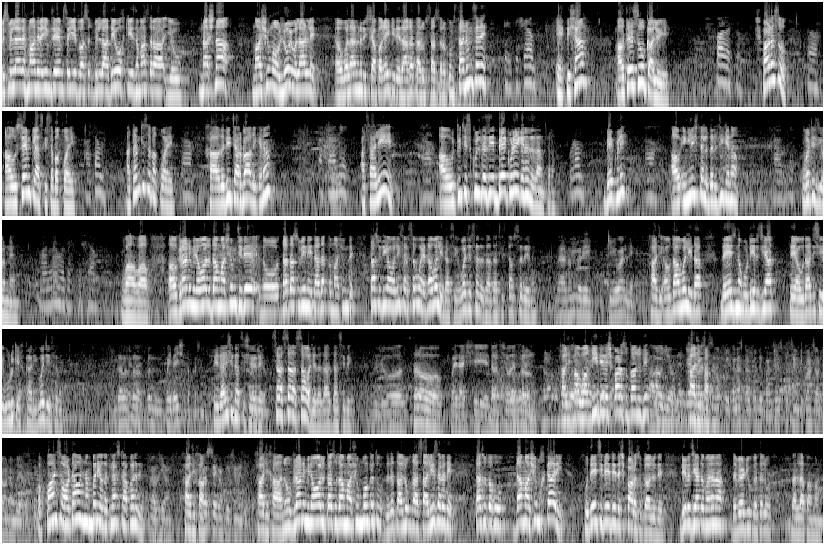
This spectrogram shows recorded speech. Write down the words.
بسم الله الرحمن الرحیم زم سید واثق بالله دی وخت کې زما سره یو ناشنا ماشوم او لوی ولاړل ولان لري شپږی کې داغه تعارف تاسو سره کوم ستانوم سره احتشام احتشام او ته سو کالوي شپارسو او سیم کلاس کې سبق وای اتم اتم کې سبق وای خاو د دې چار باغ کې نه اسالی اسالی او ته چې سکول ته ځې بیک وړې کنه ځان سره وړم بیک وړي او انګلیش ته درځي که نه وټ از یور نیم واه واه او ګران مینوالو دا ماشوم چې دی نو دا تاسو وینئ دا دغه ماشوم دی تاسو دی اولی سر څه وایي دا ولې داسې وجه څه ده دا داسې تاسو څه دی دا زموږ دی کلیوال دی خاجي او دا ولې دا د ایج نه ډیر زیات دی او دا داسې وړوکی ښکاري وجه څه ده دا وسته خپل پیدایشي ته قسم پیدایشي داسې شوی دی څه څه څه وجه ده دا داسې دی جو سرو پیدا شي دا شو د سرو نو خاجي خان واقعي د 14 کالو دی خاجي خاص کلاس ټاپر دی په 5% کې 558 نمبر یاستي په 558 نمبر یو د کلاس ټاپر دی خاجي خان خاجي خان نو ګران مینوالو تاسو دا ماشوم وګتو د تعلق د اصالي سره دی تاسو ته خو دا ماشوم ښکاری خو دې چې دې د 14 کالو دی ډیره زیاته مننه د ویډیو کتلو د الله پامان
